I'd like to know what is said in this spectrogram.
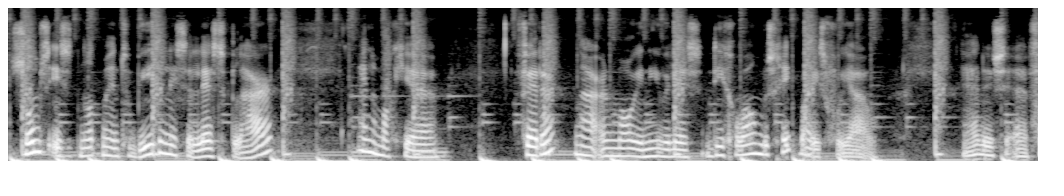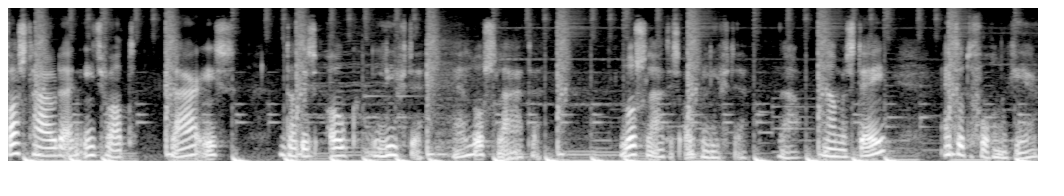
Soms is het not meant to be, dan is de les klaar. En dan mag je verder naar een mooie nieuwe les die gewoon beschikbaar is voor jou. dus uh, vasthouden aan iets wat klaar is, dat is ook liefde. loslaten. Loslaten is ook liefde. Nou, namaste en tot de volgende keer.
